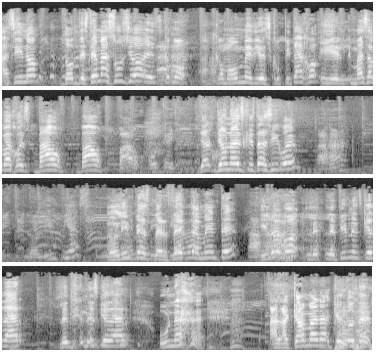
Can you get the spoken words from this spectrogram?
así, ¿no? Donde esté más sucio es como, como un medio escupitajo y el más abajo es bao, bao. Pau, ok. Ya, ya una vez que está así, güey, Ajá. ¿Lo limpias? lo Una limpias perfectamente y luego le, le tienes que dar, le tienes que dar una a la cámara que es donde,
